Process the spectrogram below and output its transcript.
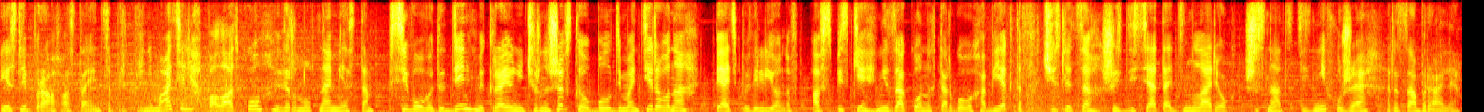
Если прав останется предприниматель, палатка палатку вернут на место. Всего в этот день в микрорайоне Чернышевского было демонтировано 5 павильонов, а в списке незаконных торговых объектов числится 61 ларек. 16 из них уже разобрали.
